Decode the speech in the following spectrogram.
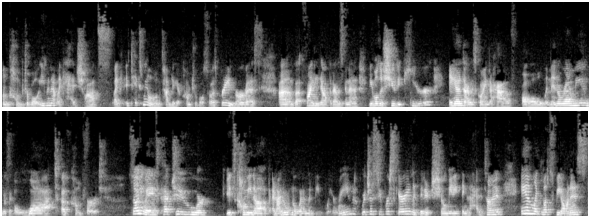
uncomfortable, even at like headshots. Like it takes me a long time to get comfortable. So I was pretty nervous. Um, but finding out that I was gonna be able to shoot it here and I was going to have all women around me was like a lot of comfort. So anyways, cut to or it's coming up and I don't know what I'm gonna be wearing, which is super scary. Like they didn't show me anything ahead of time. And like, let's be honest,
